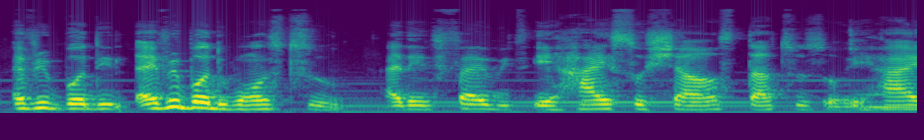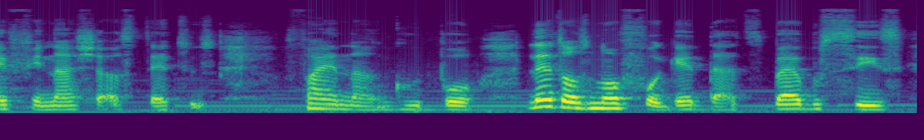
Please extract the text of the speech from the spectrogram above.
everybody everybody wants to identify with a high social status or a high financial status. Fine and good, but let us not forget that Bible says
